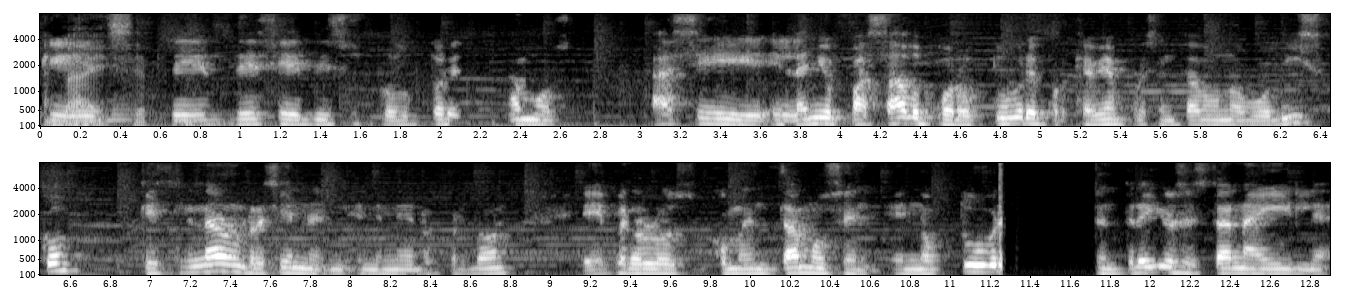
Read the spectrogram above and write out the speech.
que Bicep. De, de ese, de esos productores estamos hace el año pasado por octubre porque habían presentado un nuevo disco que estrenaron recién en, en enero, perdón, eh, pero los comentamos en, en octubre. Entre ellos están ahí le-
